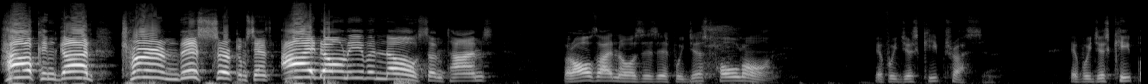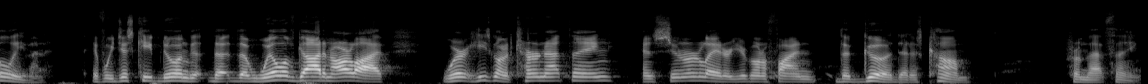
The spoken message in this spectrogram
How can God turn this circumstance? I don't even know sometimes. But all I know is, is if we just hold on, if we just keep trusting, if we just keep believing, if we just keep doing the, the, the will of God in our life, we're, He's going to turn that thing, and sooner or later, you're going to find the good that has come from that thing.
